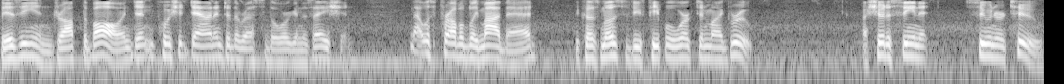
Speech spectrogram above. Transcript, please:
busy and dropped the ball and didn't push it down into the rest of the organization. That was probably my bad, because most of these people worked in my group. I should have seen it sooner, too,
